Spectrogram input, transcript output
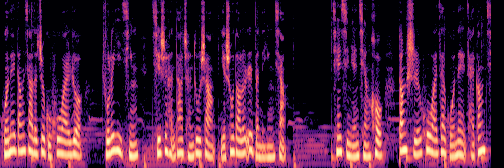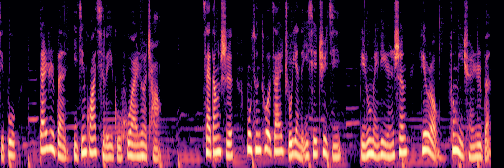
国内当下的这股户外热。除了疫情，其实很大程度上也受到了日本的影响。千禧年前后，当时户外在国内才刚起步，但日本已经刮起了一股户外热潮。在当时，木村拓哉主演的一些剧集，比如《美丽人生》《Hero》，风靡全日本。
